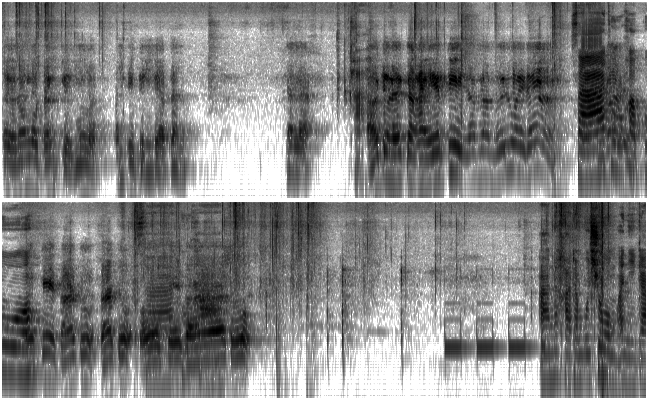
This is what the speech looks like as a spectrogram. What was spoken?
เออน้องงดสังเกตมึงหมดมันติเป็นแบบนั้นนั่นแหละค่ะ เอาจังไรก็ให้เอฟซีรำรำรวยๆเด้อสาธุค่ะปู่โอเคสาธุสาธุโอเคสาสาธุค่ะธุอ่านะคะท่านผู้ชมอันนี้ก็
